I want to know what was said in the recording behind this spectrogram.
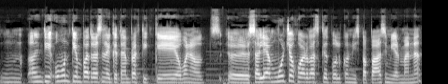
hubo un tiempo atrás en el que también practiqué, o bueno, eh, salía mucho a jugar básquetbol con mis papás y mi hermana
